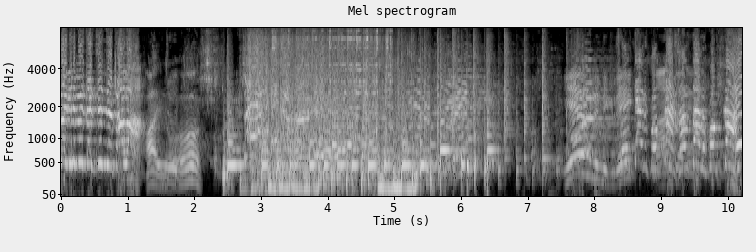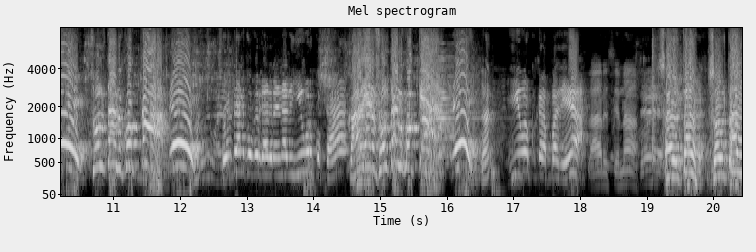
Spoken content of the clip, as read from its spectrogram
మగిలి తావా అయ్యో. సుల్తాన్ కుక్క సుల్తాన్ కుక్క సుల్తాన్ కుక్క! సుల్తాన్ కుక్క కాదు అది ఈ ఊరు కుక్క. కాదు సుల్తాన్ కుక్క? ఈ ఊరు కుక్క అప్పది సుల్తాన్ సుల్తాన్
